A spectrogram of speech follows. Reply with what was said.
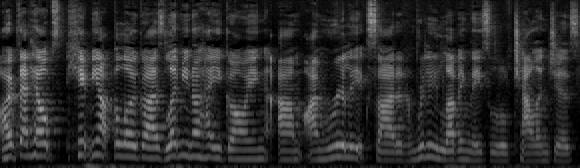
I hope that helps. Hit me up below, guys. Let me know how you're going. Um, I'm really excited. I'm really loving these little challenges,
